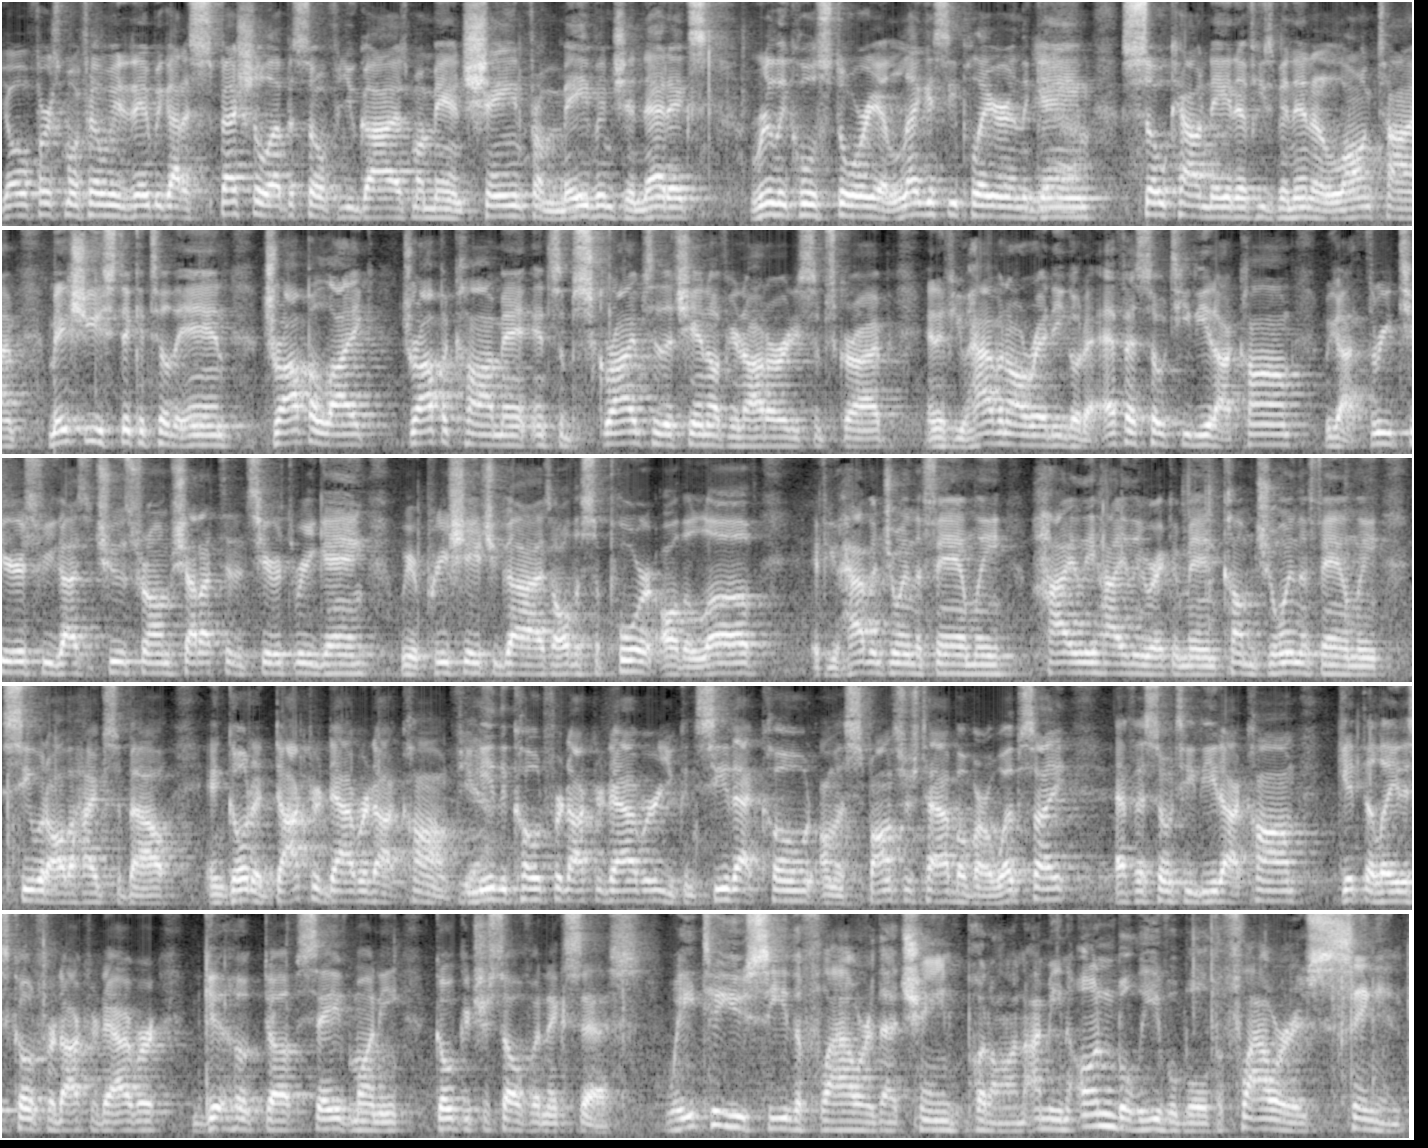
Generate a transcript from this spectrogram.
Yo, First Smoke Family, today we got a special episode for you guys. My man Shane from Maven Genetics. Really cool story. A legacy player in the game, SoCal native. He's been in it a long time. Make sure you stick until the end. Drop a like, drop a comment, and subscribe to the channel if you're not already subscribed. And if you haven't already, go to FSOTD.com. We got three tiers for you guys to choose from. Shout out to the Tier 3 gang. We appreciate you guys, all the support, all the love. If you haven't joined the family, highly, highly recommend come join the family, see what all the hype's about, and go to drdabber.com. If you Yeah. need the code for Dr. Dabber, you can see that code on the sponsors tab of our website, fsotd.com. Get the latest code for Dr. Dabber, get hooked up, save money, go get yourself an XS. Wait till you see the flower that Shane put on. I mean, unbelievable. The flower is singing.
